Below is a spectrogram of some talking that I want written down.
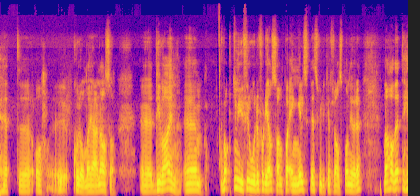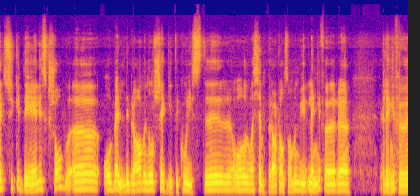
het eh, Å, oh, koronahjerne, altså. Eh, Divine. Eh, vakte mye furore fordi han sang på engelsk, det skulle ikke en franskmann gjøre. Men han hadde et helt psykedelisk show, øh, og veldig bra med noen skjeggete korister, og det var kjemperart alt sammen. Lenge før øh, Lenge før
